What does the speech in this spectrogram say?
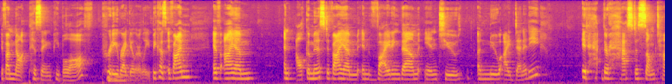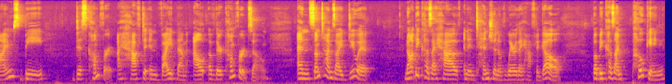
if I'm not pissing people off pretty mm-hmm. regularly. Because if I'm if I am an alchemist, if I am inviting them into a new identity, it ha- there has to sometimes be discomfort. I have to invite them out of their comfort zone. And sometimes I do it not because I have an intention of where they have to go, but because I'm poking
